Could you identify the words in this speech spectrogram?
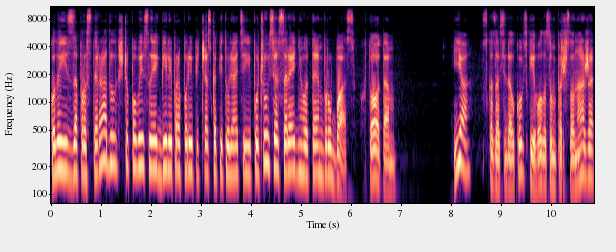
коли із-за простирадл, що повисли, як білі прапори під час капітуляції, почувся середнього тембру бас. Хто там? Я, сказав Сідалковський голосом персонажа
